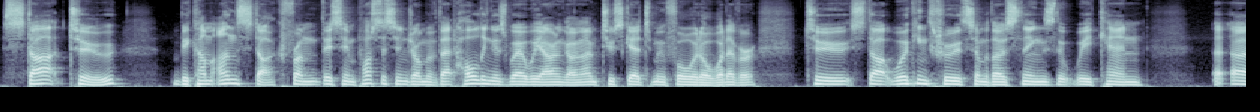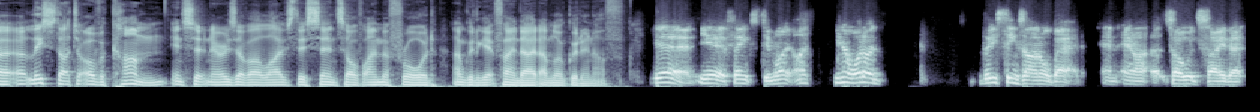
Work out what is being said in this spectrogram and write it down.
start to become unstuck from this imposter syndrome of that holding us where we are and going, I'm too scared to move forward or whatever, to start working through some of those things that we can uh, uh at least start to overcome in certain areas of our lives this sense of I'm a fraud, I'm going to get found out, I'm not good enough. Yeah, yeah. Thanks, Tim. I, I you know what? I these things aren't all bad, and and I, so I would say that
